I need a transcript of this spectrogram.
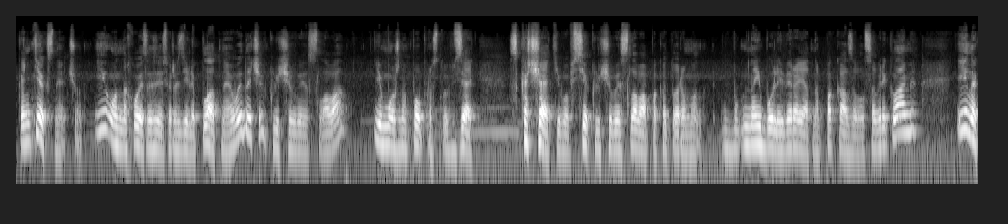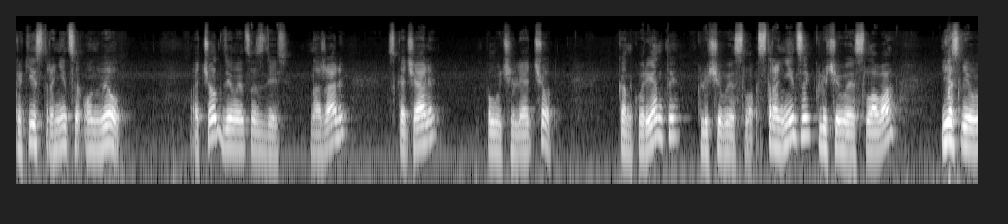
контекстный отчет. И он находится здесь в разделе «Платная выдача», ключевые слова и можно попросту взять, скачать его все ключевые слова, по которым он наиболее вероятно показывался в рекламе, и на какие страницы он вел. Отчет делается здесь. Нажали, скачали, получили отчет. Конкуренты, ключевые слова, страницы, ключевые слова. Если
